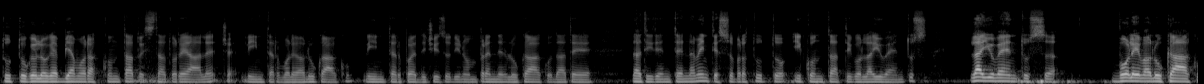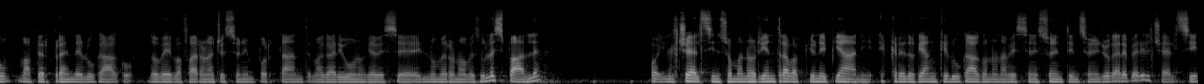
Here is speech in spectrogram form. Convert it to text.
tutto quello che abbiamo raccontato è stato reale, cioè l'Inter voleva Lukaku, l'Inter poi ha deciso di non prendere Lukaku date, dati i tentennamenti e soprattutto i contatti con la Juventus. La Juventus voleva Lukaku, ma per prendere Lukaku doveva fare una cessione importante, magari uno che avesse il numero 9 sulle spalle. Poi il Chelsea insomma non rientrava più nei piani e credo che anche Lukaku non avesse nessuna intenzione di giocare per il Chelsea.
